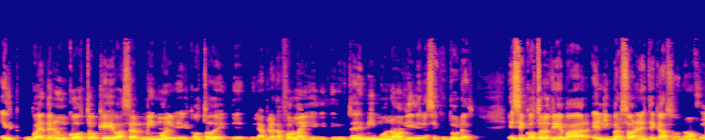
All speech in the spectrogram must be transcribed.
el- voy a tener un costo que va a ser mismo el, el costo de, de- de la plataforma y, y de ustedes mismos, ¿no? Y de las escrituras. Ese costo lo tiene que pagar el inversor en este caso, ¿no? Sí,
